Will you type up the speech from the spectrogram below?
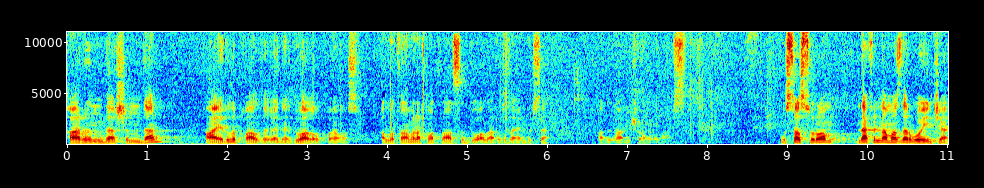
карындашымдан айрылып калдык эле дуа кылып коюңуз алла таалам рахматын алсын буюрса чоң кылабыз устаз суроом нафил намаздар боюнча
